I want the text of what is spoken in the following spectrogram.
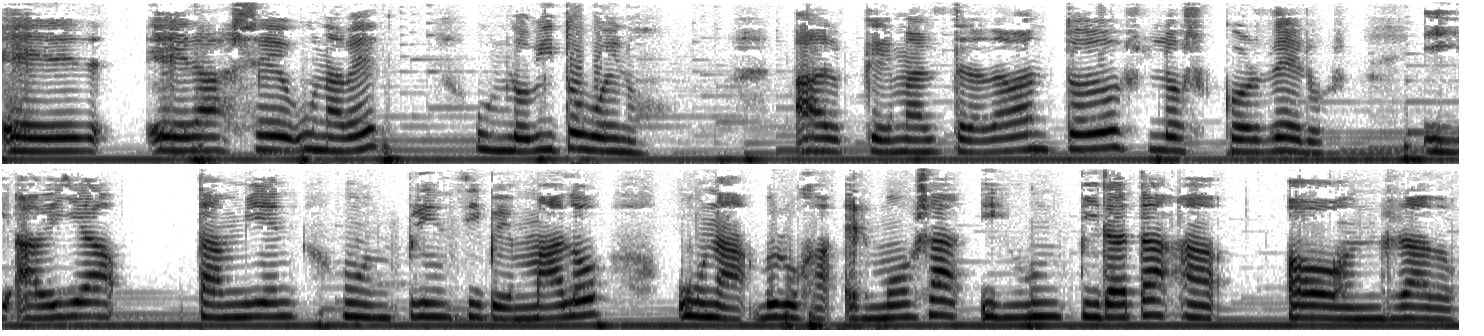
Er, érase una vez un lobito bueno al que maltrataban todos los corderos y había también un príncipe malo, una bruja hermosa y un pirata honrado.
